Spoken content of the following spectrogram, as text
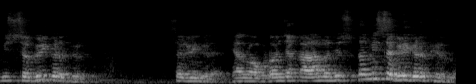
मी सगळीकडे फिरतो. सगळीकडे. ह्या लॉकडाऊनच्या काळामध्ये सुद्धा मी सगळीकडे फिरलो.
